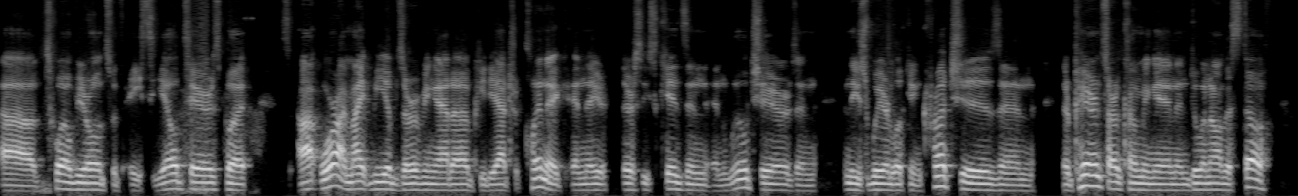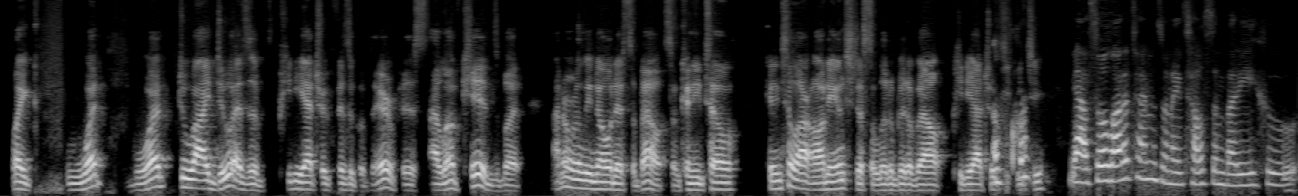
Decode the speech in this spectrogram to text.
twelve uh, year olds with ACL tears? But uh, or I might be observing at a pediatric clinic, and there's these kids in, in wheelchairs and, and these weird looking crutches and their parents are coming in and doing all this stuff like what what do i do as a pediatric physical therapist i love kids but i don't really know what it's about so can you tell can you tell our audience just a little bit about pediatric PT? Yeah, so a lot of times when I tell somebody who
